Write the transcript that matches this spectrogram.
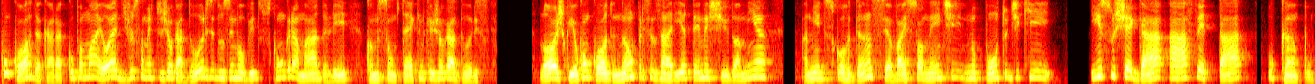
concorda, cara. A culpa maior é justamente dos jogadores e dos envolvidos com o gramado ali, comissão técnica e jogadores. Lógico, e eu concordo, não precisaria ter mexido. A minha, a minha discordância vai somente no ponto de que isso chegar a afetar o campo.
